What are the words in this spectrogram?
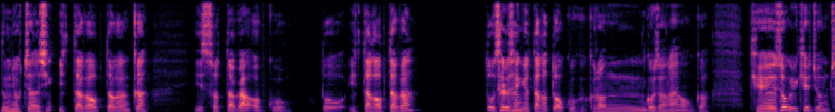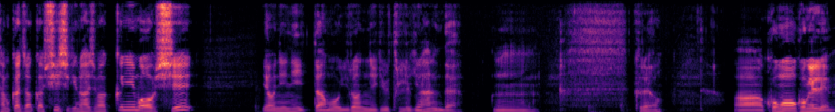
능력자 있다가 없다가 그러니까 있었다가 없고 또 있다가 없다가 또 새로 생겼다가 또 없고 그, 그런 거잖아요. 그러니까 계속 이렇게 좀 잠깐 잠깐 쉬시기는 하지만 끊임없이 연인이 있다 뭐 이런 얘기를 들리긴 하는데 음 그래요. 어 0501님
